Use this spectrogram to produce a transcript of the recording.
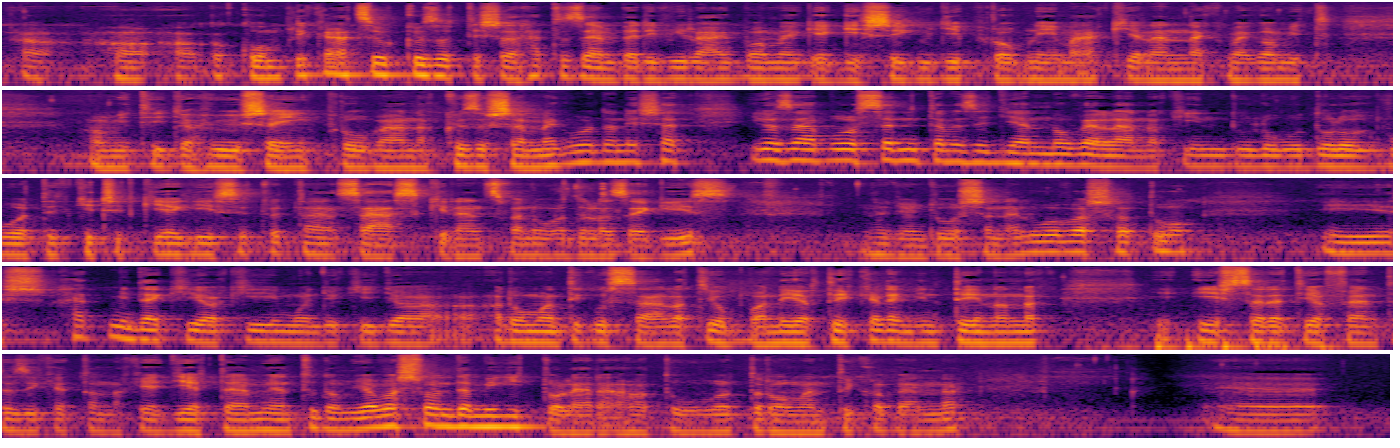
a, a, a komplikációk között, és a, hát az emberi világban meg egészségügyi problémák jelennek meg, amit, amit így a hőseink próbálnak közösen megoldani, és hát igazából szerintem ez egy ilyen novellának induló dolog volt, egy kicsit kiegészítve, talán 190 oldal az egész, nagyon gyorsan elolvasható, és hát mindenki, aki mondjuk így a, a romantikus szállat jobban értékeli, mint én, annak és szereti a fenteziket, annak egyértelműen tudom javasolni, de még itt tolerálható volt a romantika benne.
